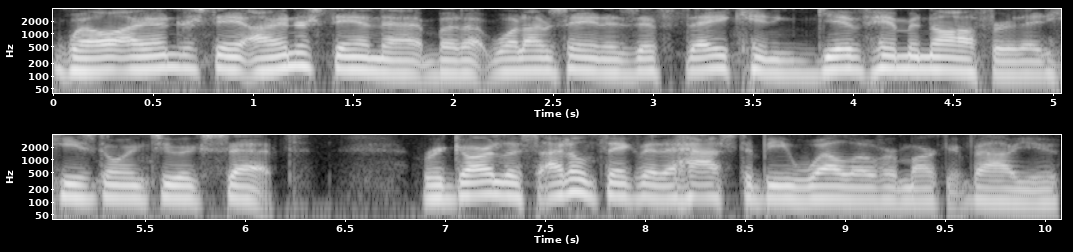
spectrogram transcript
Well, I understand. I understand that, but what I'm saying is, if they can give him an offer that he's going to accept, regardless, I don't think that it has to be well over market value.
